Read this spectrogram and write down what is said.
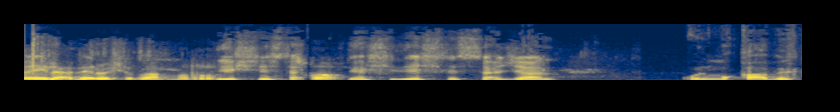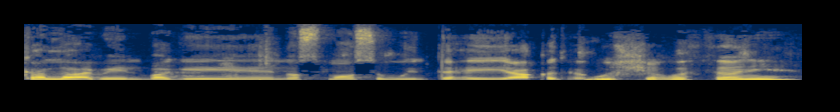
إي لاعبين وشباب مرة. ليش لسه آه. ليش ليش الاستعجال والمقابل كان لاعبين باقي نص موسم وينتهي عقدهم. والشغلة الثانية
